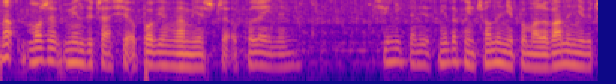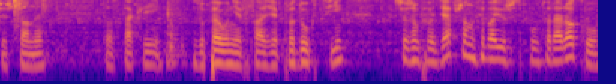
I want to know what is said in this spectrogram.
No, może w międzyczasie opowiem Wam jeszcze o kolejnym. Silnik ten jest niedokończony, niepomalowany, niewyczyszczony. to z takiej zupełnie w fazie produkcji. Szczerze powiedziawszy, on chyba już z półtora roku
